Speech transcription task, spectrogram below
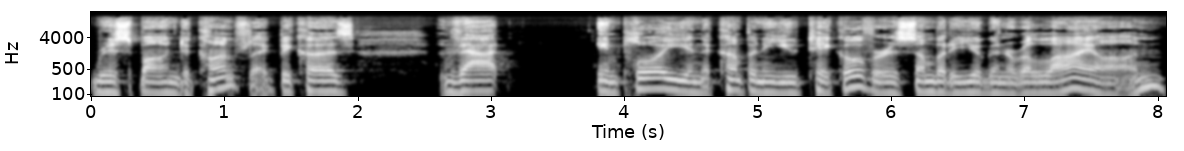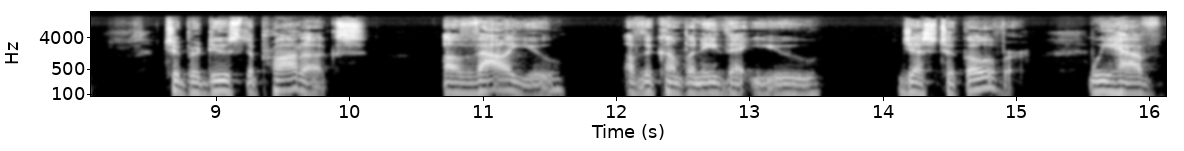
respond to conflict because that employee in the company you take over is somebody you're going to rely on to produce the products of value of the company that you just took over. We have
